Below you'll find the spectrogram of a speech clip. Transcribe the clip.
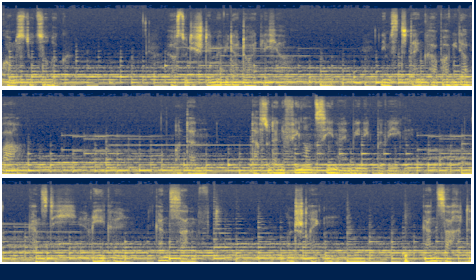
kommst du zurück. Hörst du die Stimme wieder deutlicher nimmst deinen Körper wieder wahr. Und dann darfst du deine Finger und Zehen ein wenig bewegen. Kannst dich ganz sanft und strecken, ganz sachte.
